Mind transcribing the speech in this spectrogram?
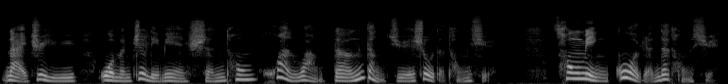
乃至于我们这里面神通幻望等等觉受的同学。聪明过人的同学，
